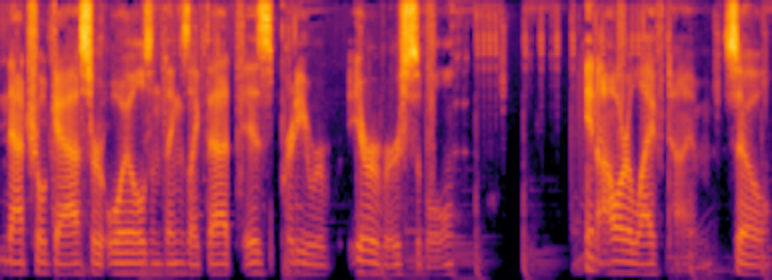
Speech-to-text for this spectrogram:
natural gas or oils and things like that is pretty re- irreversible in our lifetime. So,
